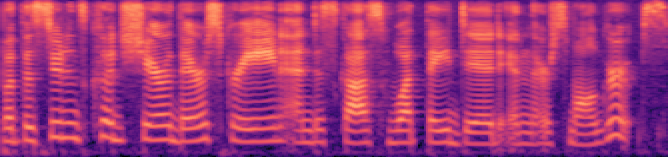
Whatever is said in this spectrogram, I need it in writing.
but the students could share their screen and discuss what they did in their small groups.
